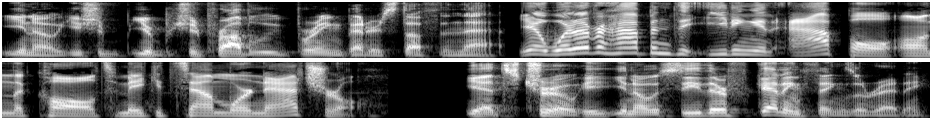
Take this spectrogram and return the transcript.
you know you should you should probably bring better stuff than that yeah whatever happened to eating an apple on the call to make it sound more natural yeah it's true he you know see they're forgetting things already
